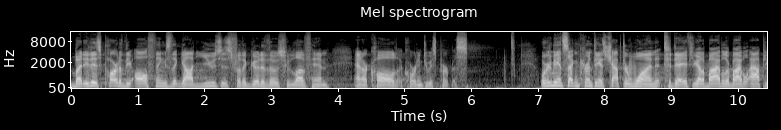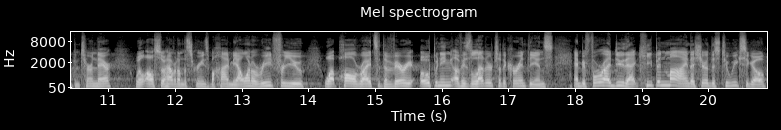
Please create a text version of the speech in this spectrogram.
but it is part of the all things that God uses for the good of those who love him and are called according to his purpose. We're going to be in 2 Corinthians chapter 1 today. If you've got a Bible or Bible app, you can turn there. We'll also have it on the screens behind me. I want to read for you what Paul writes at the very opening of his letter to the Corinthians. And before I do that, keep in mind, I shared this two weeks ago,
